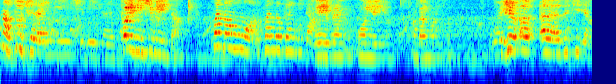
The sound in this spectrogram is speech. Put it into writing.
No, tu ce l'hai l'invincibilità. Quale invincibilità? Quando, muo- quando prendi danno. Che pre- muoio io. Vabbè, muori tu. Io- oh, allora, decidiamo.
